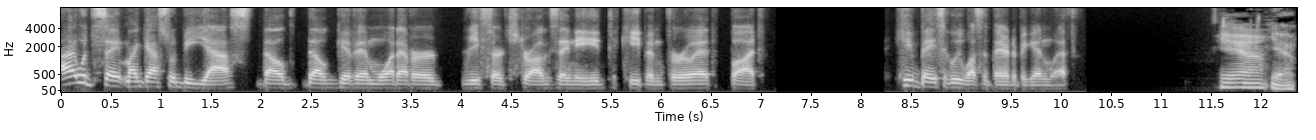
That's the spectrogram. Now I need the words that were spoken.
I would say my guess would be yes. They'll they'll give him whatever research drugs they need to keep him through it, but he basically wasn't there to begin with. Yeah. Yeah.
